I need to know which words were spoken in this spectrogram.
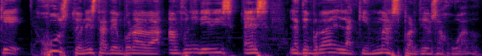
que justo en esta temporada Anthony Davis es la temporada en la que más partidos ha jugado.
